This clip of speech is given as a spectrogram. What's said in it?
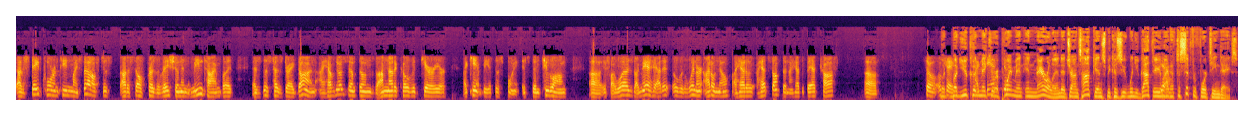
I've stayed quarantined myself just out of self-preservation in the meantime, but as this has dragged on, I have no symptoms. I'm not a COVID carrier. I can't be at this point. It's been too long. Uh, if I was, I may have had it over the winter. I don't know. I had a, I had something. I had the bad cough. Uh, so okay. But, but you couldn't I make your appointment in Maryland at Johns Hopkins because you, when you got there, you Yeah. might have to sit for 14 days.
